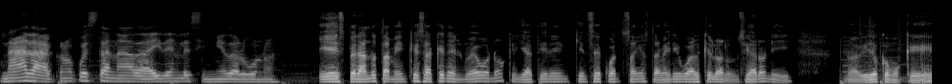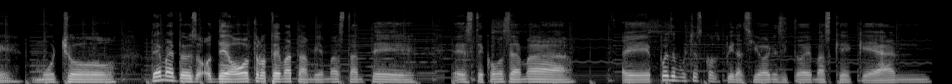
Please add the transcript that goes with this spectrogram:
nada no cuesta nada ahí denle sin miedo alguno y esperando también que saquen el nuevo, ¿no? Que ya tienen quién sé cuántos años también igual que lo anunciaron y no ha habido como que mucho tema. Entonces, de otro tema también bastante, este, ¿cómo se llama? Eh, pues de muchas conspiraciones y todo demás que, que han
